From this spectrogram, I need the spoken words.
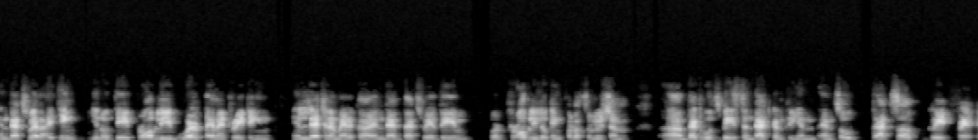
and that's where I think you know they probably were penetrating in Latin America, and that that's where they were probably looking for a solution uh, that was based in that country, and and so that's a great fit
